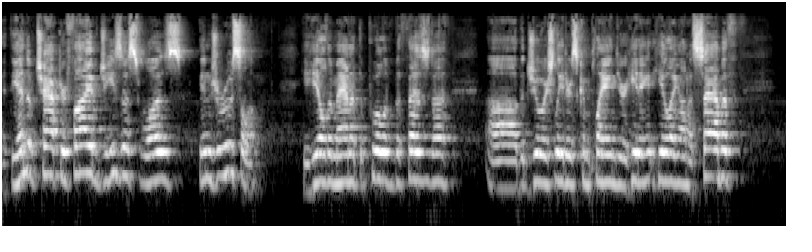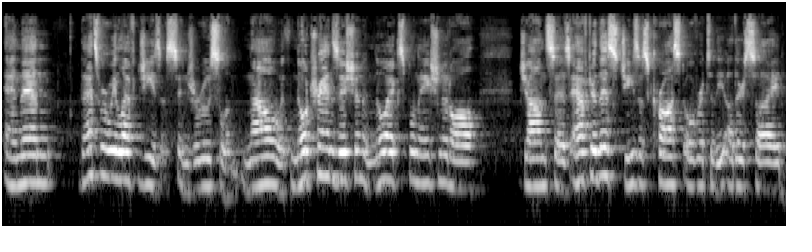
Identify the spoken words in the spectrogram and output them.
At the end of chapter 5, Jesus was in Jerusalem. He healed a man at the pool of Bethesda. Uh, the Jewish leaders complained, You're healing on a Sabbath. And then that's where we left Jesus in Jerusalem. Now, with no transition and no explanation at all, John says, After this, Jesus crossed over to the other side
